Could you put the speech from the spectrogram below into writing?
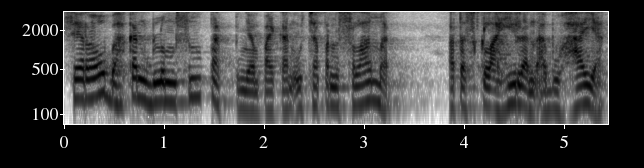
Serau bahkan belum sempat menyampaikan ucapan selamat atas kelahiran Abu Hayat.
